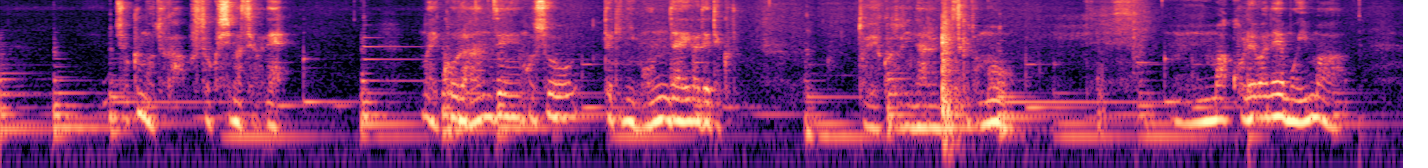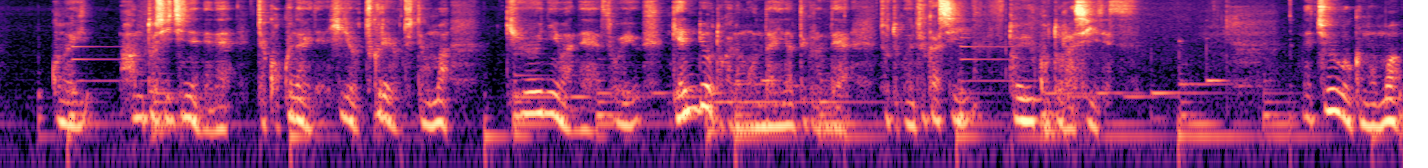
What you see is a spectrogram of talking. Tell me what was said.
あ食物が不足しますよね。まあ、イコール安全保障的に問題が出てくるということになるんですけども、まあこれはねもう今この半年1年でねじゃあ国内で肥料作れよって言ってもまあ急にはねそういう原料とかの問題になってくるんでちょっと難しいということらしいです。で中国もま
